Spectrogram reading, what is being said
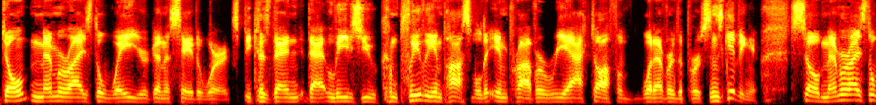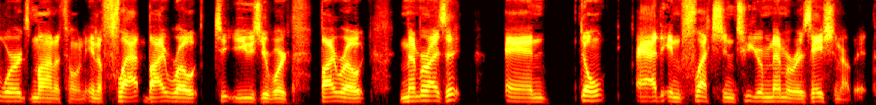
don't memorize the way you're going to say the words because then that leaves you completely impossible to improv or react off of whatever the person's giving you. So memorize the words monotone in a flat by rote to use your word by rote, memorize it and don't add inflection to your memorization of it.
